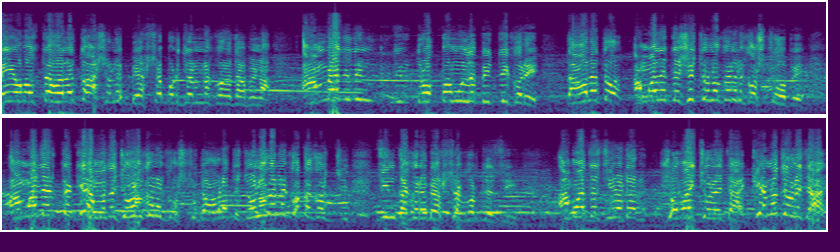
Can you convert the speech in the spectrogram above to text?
এই অবস্থা হলে তো আসলে ব্যবসা পরিচালনা করা যাবে না। আমরা যদি দ্রব্যমূল্য করি, তাহলে তো আমাদের দেশের জনগণের কষ্ট হবে। আমাদের থেকে আমাদের জনগণের কষ্ট হবে। আমরা তো জনগণের কথা করছি চিন্তা করে ব্যবসা করতেছি। আমাদের সিলেটের সবাই চলে যায়। কেন চলে যায়?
